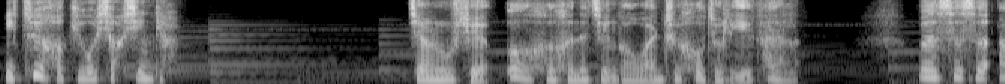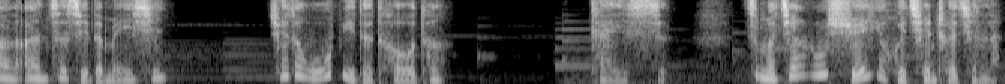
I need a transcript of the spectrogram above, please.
你最好给我小心点江如雪恶狠狠的警告完之后就离开了。温思思按了按自己的眉心，觉得无比的头疼。该死，怎么江如雪也会牵扯进来？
